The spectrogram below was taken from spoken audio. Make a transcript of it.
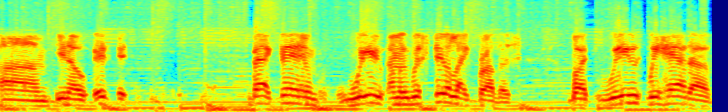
Um, you know, it, it, back then we, I mean, we're still like brothers, but we we had a,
